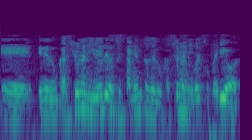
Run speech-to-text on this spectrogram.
eh, en educación, a nivel de los estamentos de educación a nivel superior,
